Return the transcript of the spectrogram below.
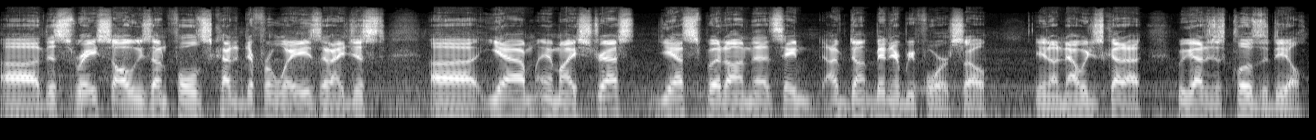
uh, this race always unfolds kind of different ways, and I just, uh, yeah, am I stressed? Yes, but on that same, I've done been here before, so you know now we just gotta we gotta just close the deal.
